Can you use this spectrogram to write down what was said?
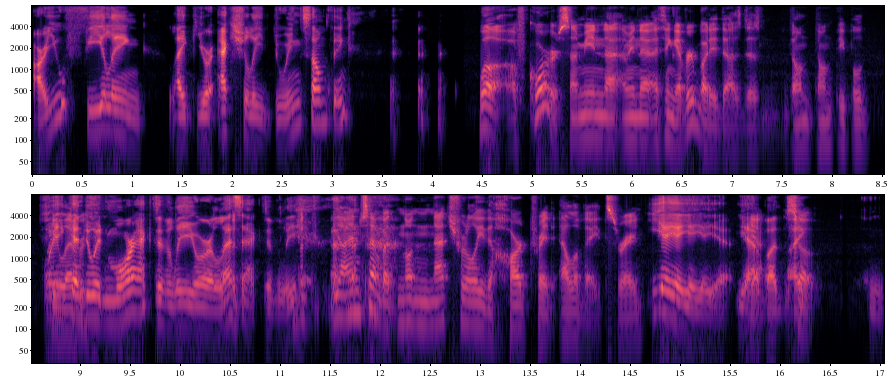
are you feeling like you're actually doing something? Well, of course. I mean, I mean, I think everybody does. Does don't don't people Or you can do it more actively or less actively. But, yeah, I understand, but not naturally the heart rate elevates, right? yeah, yeah, yeah, yeah, yeah. Yeah, but like so mm,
